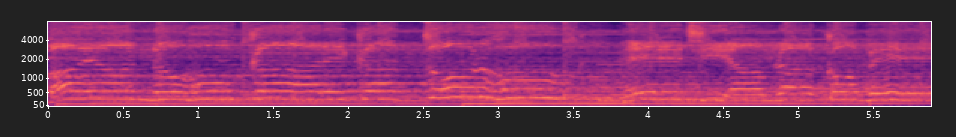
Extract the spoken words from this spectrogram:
বায়ান্ন হোক আর একাত্তর হোক হেরেছি আমরা কবে?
